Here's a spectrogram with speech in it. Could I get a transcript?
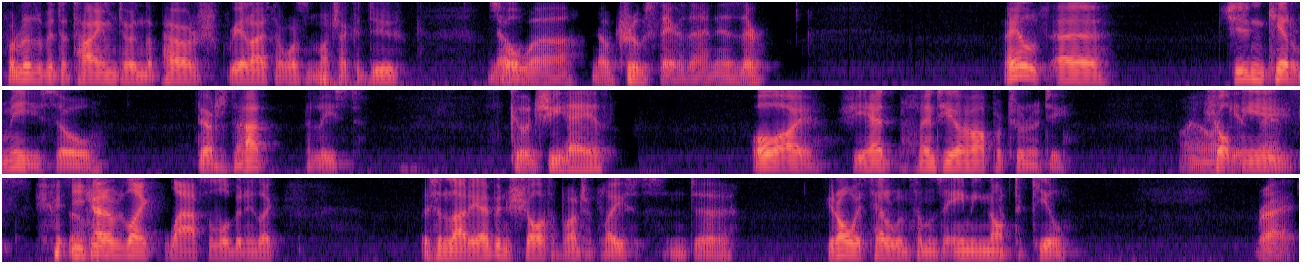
for a little bit of time during the purge. Realized there wasn't much I could do. no uh no truce there. Then is there? Well, uh, she didn't kill me, so there's that at least. Could she have? Oh, aye, she had plenty of opportunity. Well, shot me. that's he kind of like laughs a little bit. And he's like, "Listen, laddie, I've been shot a bunch of places, and uh, you can always tell when someone's aiming not to kill." Right.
